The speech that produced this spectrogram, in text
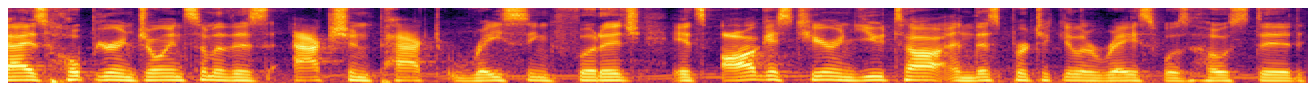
Guys, hope you're enjoying some of this action packed racing footage. It's August here in Utah, and this particular race was hosted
